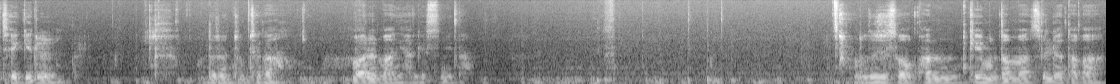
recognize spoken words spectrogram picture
제 길을 오늘은 좀 제가 말을 많이 하겠습니다. 늦어서 반 게임 문단만 쓰려다가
